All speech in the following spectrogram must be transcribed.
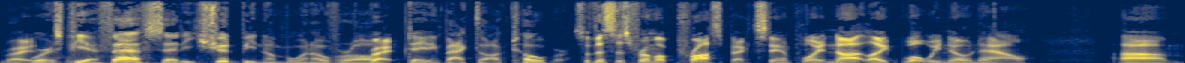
Right. Whereas PFF said he should be number one overall, Right. dating back to October. So this is from a prospect standpoint, not like what we know now. Um,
